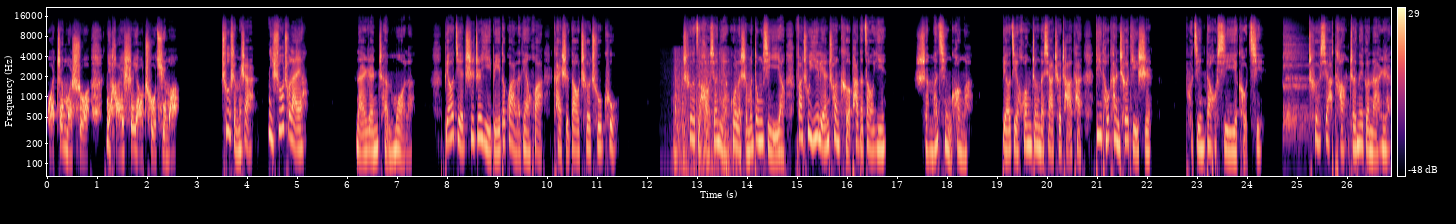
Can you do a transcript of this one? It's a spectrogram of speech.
我这么说，你还是要出去吗？出什么事儿？你说出来呀。男人沉默了，表姐嗤之以鼻的挂了电话，开始倒车出库。车子好像碾过了什么东西一样，发出一连串可怕的噪音。什么情况啊？表姐慌张的下车查看，低头看车底时，不禁倒吸一口气。车下躺着那个男人，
